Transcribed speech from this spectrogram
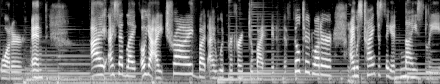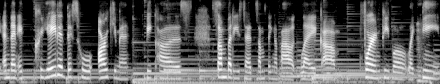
water. And I, I said like oh yeah i tried but i would prefer to buy the filtered water hmm. i was trying to say it nicely and then it created this whole argument because somebody said something about like um, foreign people like mm. me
